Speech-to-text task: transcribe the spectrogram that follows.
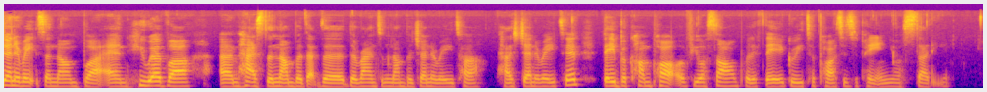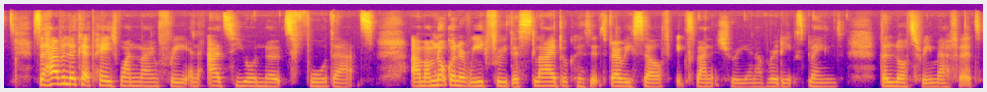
generates a number and whoever um, has the number that the, the random number generator has generated, they become part of your sample if they agree to participate in your study. So have a look at page 193 and add to your notes for that. Um, I'm not going to read through this slide because it's very self-explanatory and I've already explained the lottery method.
